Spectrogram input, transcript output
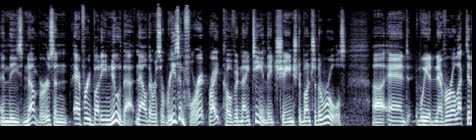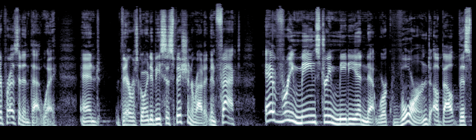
in these numbers, and everybody knew that. Now, there was a reason for it, right? COVID 19. They changed a bunch of the rules. Uh, and we had never elected a president that way. And there was going to be suspicion around it. In fact, Every mainstream media network warned about this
